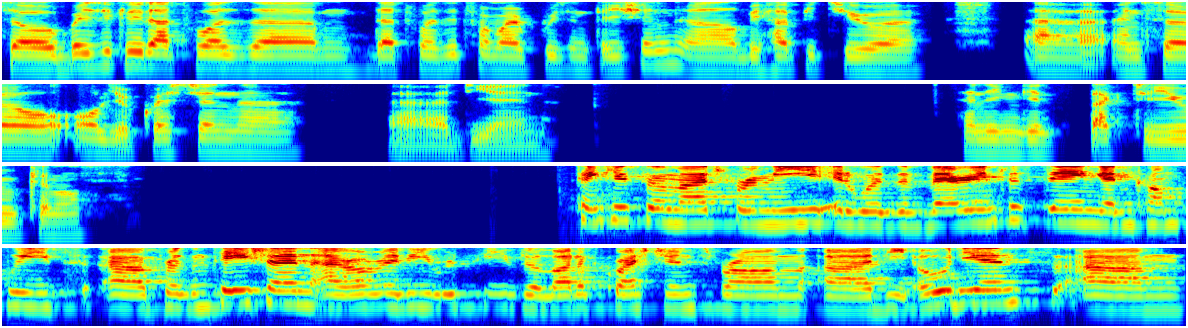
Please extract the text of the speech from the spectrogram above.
So basically, that was um, that was it for my presentation. I'll be happy to uh, uh, answer all, all your question uh, uh, at the end. Handing it back to you, Clemence. Thank you so much. For me, it was a very interesting and complete uh, presentation. I already received a lot of questions from uh, the audience. Um,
